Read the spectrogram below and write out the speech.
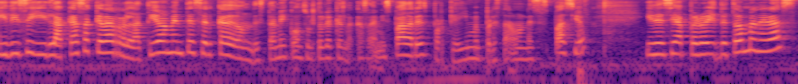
y dice, y la casa queda relativamente cerca de donde está mi consultorio, que es la casa de mis padres, porque ahí me prestaron ese espacio. Y decía, pero de todas maneras,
